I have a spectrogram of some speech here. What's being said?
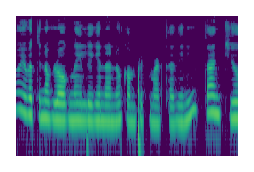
ಸೊ ಇವತ್ತಿನ ವ್ಲಾಗ್ನ ಇಲ್ಲಿಗೆ ನಾನು ಕಂಪ್ಲೀಟ್ ಮಾಡ್ತಾ ಇದ್ದೀನಿ. ಥ್ಯಾಂಕ್ ಯು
